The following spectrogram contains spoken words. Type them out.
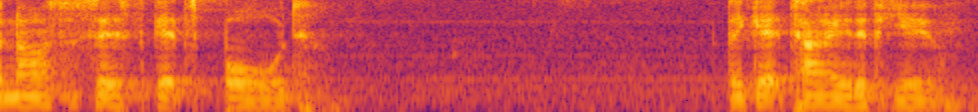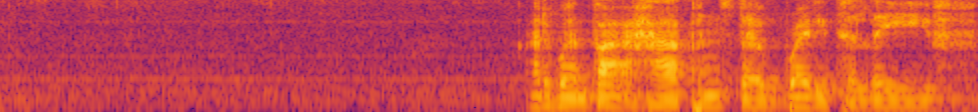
the narcissist gets bored. They get tired of you. And when that happens, they're ready to leave.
